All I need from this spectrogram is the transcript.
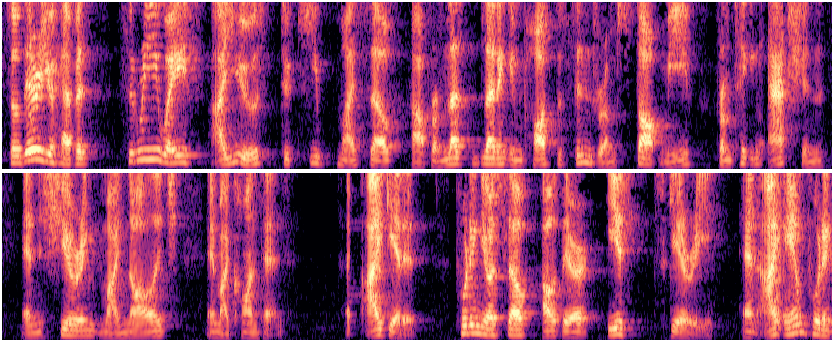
So there you have it. Three ways I use to keep myself uh, from letting imposter syndrome stop me from taking action and sharing my knowledge and my content. I get it. Putting yourself out there is scary. And I am putting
